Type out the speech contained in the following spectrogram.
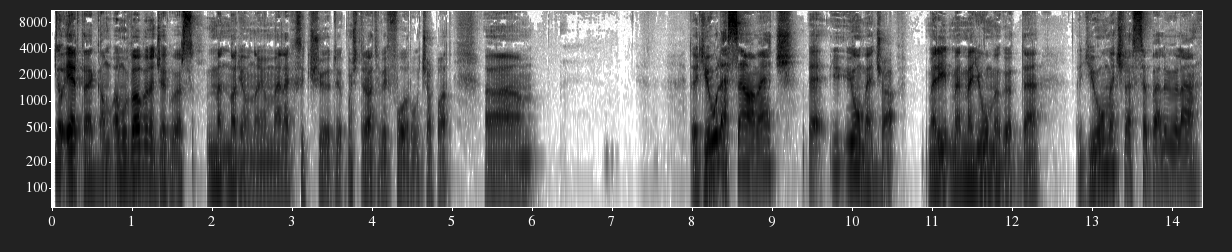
Jó, értek. Am- amúgy valóban a Jaguars nagyon-nagyon melegszik, sőt, ők most relatív forró csapat. Um, de hogy jó lesz-e a meccs? De jó matchup, mert, mert, mert jó mögötte. Hogy jó meccs lesz-e belőle?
